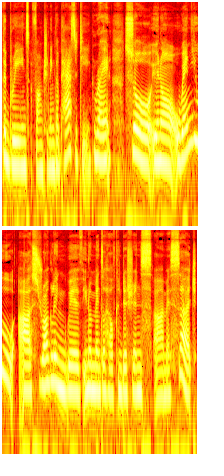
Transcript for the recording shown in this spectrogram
the brain's functioning capacity right? So you know when you are struggling with you know mental health conditions um, as such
